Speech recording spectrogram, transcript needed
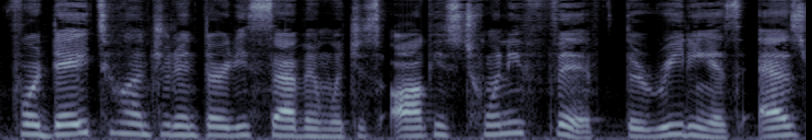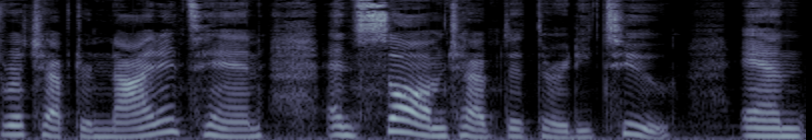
For day 237, which is August 25th, the reading is Ezra chapter 9 and 10 and Psalm chapter 32. And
